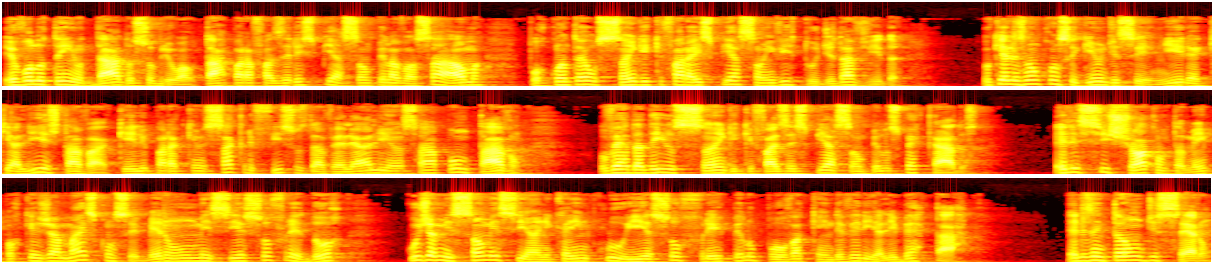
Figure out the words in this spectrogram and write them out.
Eu vou-lo tenho dado sobre o altar para fazer expiação pela vossa alma, porquanto é o sangue que fará expiação em virtude da vida. O que eles não conseguiam discernir é que ali estava aquele para quem os sacrifícios da velha aliança apontavam, o verdadeiro sangue que faz expiação pelos pecados. Eles se chocam também porque jamais conceberam um Messias sofredor cuja missão messiânica incluía sofrer pelo povo a quem deveria libertar. Eles então disseram:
